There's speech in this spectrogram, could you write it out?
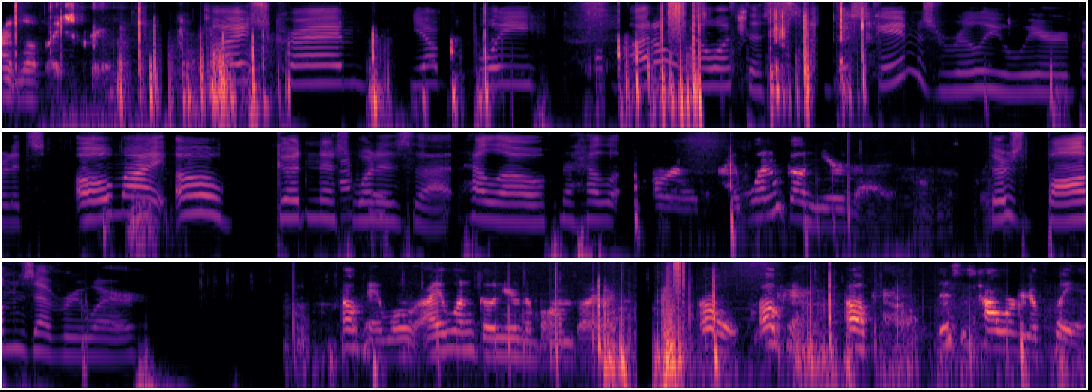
I love ice cream. Ice cream. Yep, boy. I don't know what this this game is really weird, but it's oh my oh goodness, what is that? Hello, hello. Alright, I wouldn't go near that. There's bombs everywhere. Okay, well I wouldn't go near the bombs either. Oh, okay, okay. This is how we're gonna play it.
